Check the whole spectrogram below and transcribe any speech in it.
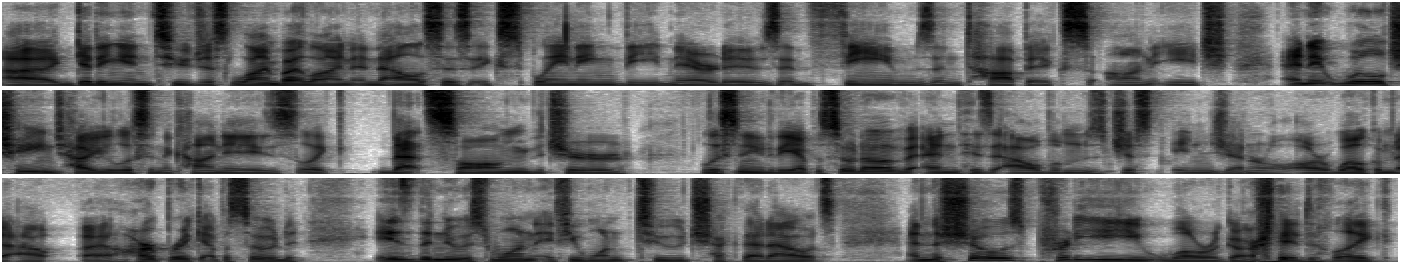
uh, getting into just line by line analysis, explaining the narratives and themes and topics on each. And it will change how you listen to Kanye's, like that song that you're listening to the episode of and his albums just in general. Our Welcome to Out- uh, Heartbreak episode is the newest one if you want to check that out. And the show's pretty well regarded. like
